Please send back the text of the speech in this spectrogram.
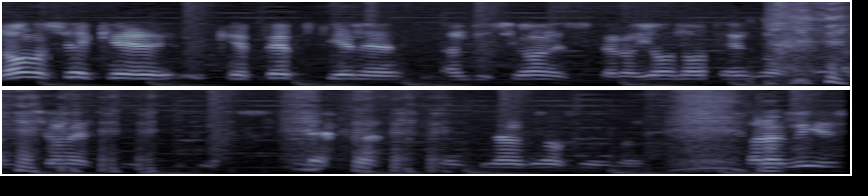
No lo sé que, que Pep tiene ambiciones, pero yo no tengo ambiciones. Para mí es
